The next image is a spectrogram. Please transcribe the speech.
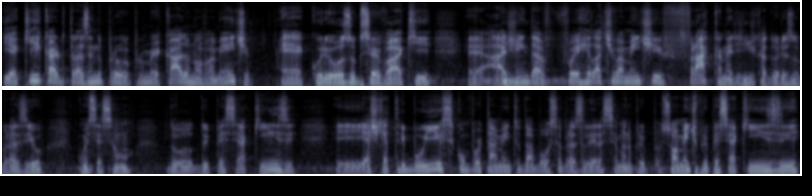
E aqui, Ricardo, trazendo para o mercado novamente, é curioso observar que é, a agenda foi relativamente fraca né, de indicadores no Brasil, com exceção do, do IPCA 15. E acho que atribuir esse comportamento da Bolsa Brasileira semana somente para o IPCA 15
